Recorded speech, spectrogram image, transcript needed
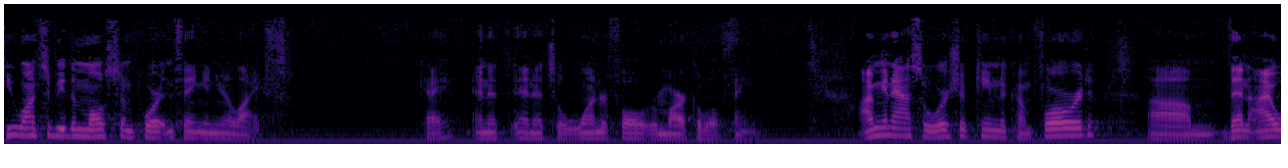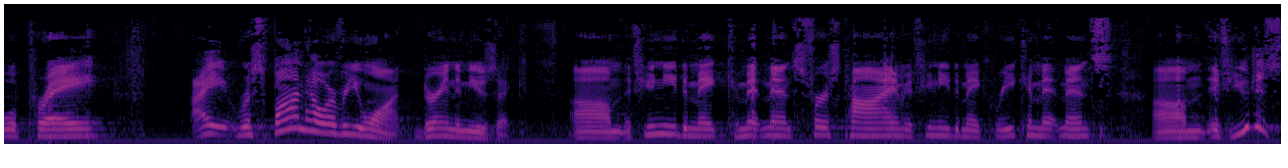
He wants to be the most important thing in your life. Okay? And it's, and it's a wonderful, remarkable thing. I'm going to ask the worship team to come forward. Um, then I will pray. I respond however you want during the music. um, if you need to make commitments first time, if you need to make recommitments, um, if you just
